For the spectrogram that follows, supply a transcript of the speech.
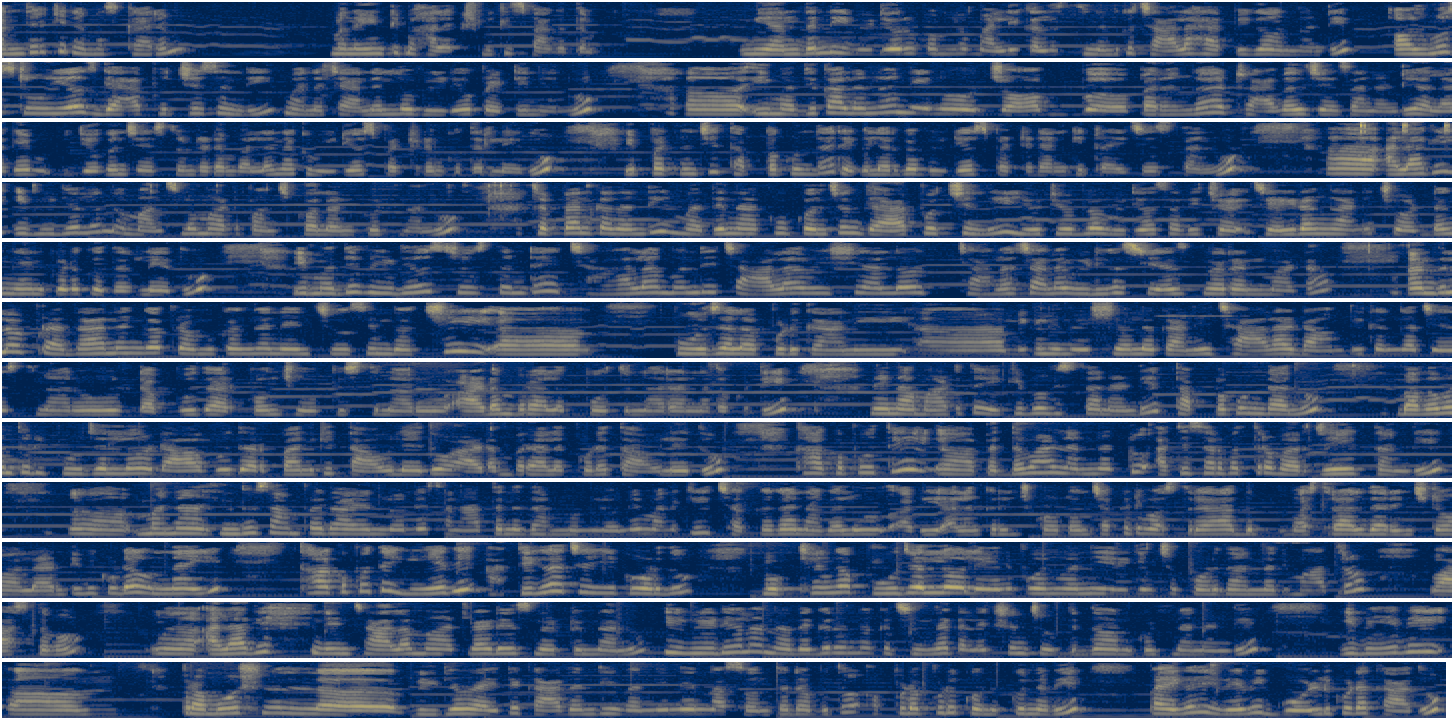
అందరికీ నమస్కారం. మన ఇంటి మహాలక్ష్మికి స్వాగతం. మీ అందరినీ ఈ వీడియో రూపంలో మళ్ళీ కలుస్తున్నందుకు చాలా హ్యాపీగా ఉందండి. ఆల్మోస్ట్ టూ ఇయర్స్ గ్యాప్ వచ్చేసింది మన ఛానల్లో వీడియో పెట్టి నేను. ఈ మధ్యకాలంలో నేను జాబ్ పరంగా ట్రావెల్ చేశానండి. అలాగే ఉద్యోగం చేస్తుండడం వల్ల నాకు వీడియోస్ పెట్టడం కుదరలేదు. ఇప్పటి నుంచి తప్పకుండా రెగ్యులర్గా వీడియోస్ పెట్టడానికి ట్రై చేస్తాను. అలాగే ఈ వీడియోలో నా మనసులో మాట పంచుకోవాలనుకుంటున్నాను. చెప్పాను కదండి ఈ మధ్య నాకు కొంచెం గ్యాప్ వచ్చింది. యూట్యూబ్లో వీడియోస్ అవి చేయడం కానీ చూడడం కానీ కూడా కుదరలేదు. ఈ మధ్య వీడియోస్ చూస్తుంటే చాలామంది చాలా విషయాల్లో చాలా చాలా వీడియోస్ చేస్తున్నారనమాట అందులో ప్రధానంగా ప్రముఖంగా నేను చూసింది వచ్చి ఆ, పూజలప్పుడు కానీ మిగిలిన విషయాల్లో కానీ చాలా డాంబికంగా చేస్తున్నారు. డబ్బు దర్పం చూపిస్తున్నారు. ఆడంబరాలకు పోతున్నారు అన్నది ఒకటి నేను ఆ మాటతో ఏకీభవిస్తానండి. తప్పకుండాను భగవంతుడి పూజల్లో డాబు దర్పానికి తావులేదు ఆడంబరాలకు కూడా తావులేదు. కాకపోతే పెద్దవాళ్ళు అన్నట్టు అతి సర్వత్ర వర్జయత్తండి మన హిందూ సాంప్రదాయంలోనే సనాతన ధర్మంలోనే మనకి చక్కగా నగలు అవి అలంకరించుకోవటం చక్కటి వస్త్ర వస్త్రాలు ధరించడం అలాంటివి కూడా ఉన్నాయి. కాకపోతే ఏది అతిగా చేయకూడదు. ముఖ్యంగా పూజల్లో లేనిపోనివన్నీ ఇరిగించకూడదు అన్నది మాత్రం వాస్తవం. అలాగే నేను చాలా మాట్లాడేసినట్టున్నాను. ఈ వీడియోలో నా దగ్గర ఉన్న ఒక చిన్న కలెక్షన్ చూపిద్దాం అనుకుంటున్నానండి. ఇవేవి ప్రమోషనల్ వీడియో అయితే కాదండి. ఇవన్నీ నేను నా సొంత డబ్బుతో అప్పుడప్పుడు కొనుక్కున్నవి. పైగా ఇవేవి గోల్డ్ కూడా కాదు.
